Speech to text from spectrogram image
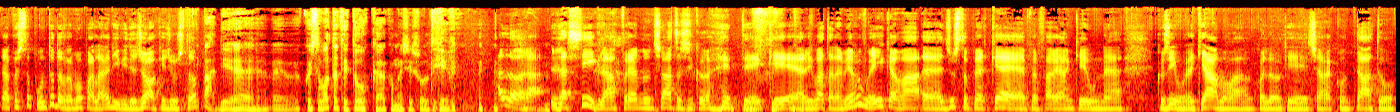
a questo punto dovremmo parlare di videogiochi, giusto? Ma di- eh, eh, questa volta ti tocca, come si suol dire. Allora, la sigla ha preannunciato sicuramente che è arrivata la mia rubrica, ma eh, giusto perché per fare anche un, così, un richiamo a quello che ci ha raccontato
